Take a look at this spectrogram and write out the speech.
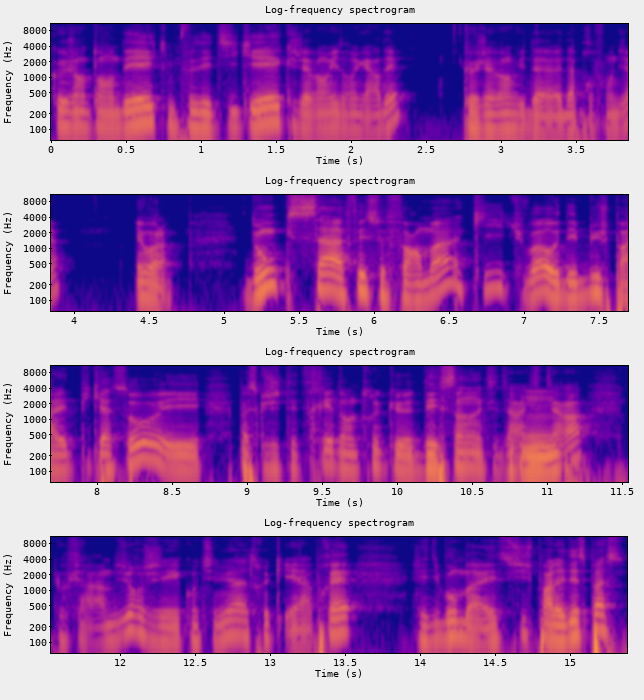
que j'entendais, qui me faisaient tiquer, que j'avais envie de regarder, que j'avais envie d'a- d'approfondir. Et voilà. Donc ça a fait ce format qui, tu vois, au début je parlais de Picasso et parce que j'étais très dans le truc euh, dessin, etc., etc. Mhm. Puis au fur et à mesure j'ai continué à truc. Et après j'ai dit bon bah et si je parlais d'espace.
